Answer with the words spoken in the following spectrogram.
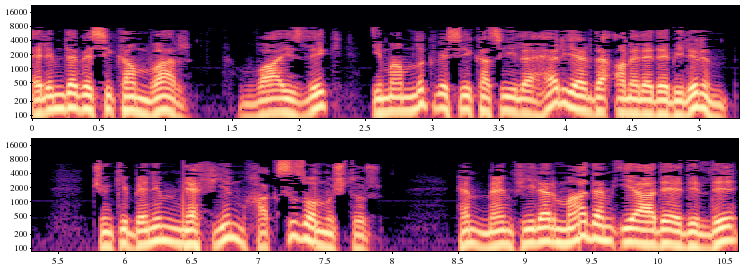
Elimde vesikam var. Vaizlik, imamlık vesikası ile her yerde amel edebilirim. Çünkü benim nefyim haksız olmuştur. Hem menfiler madem iade edildi,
